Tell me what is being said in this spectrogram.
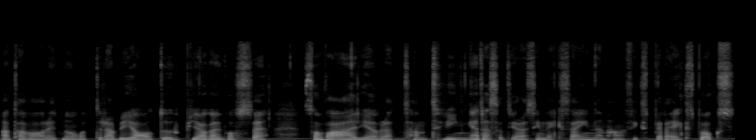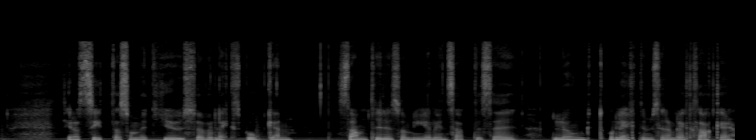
att ha varit något rabiat och uppjagad gosse som var arg över att han tvingades att göra sin läxa innan han fick spela Xbox, till att sitta som ett ljus över läxboken, samtidigt som Elin satte sig lugnt och lekte med sina leksaker.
